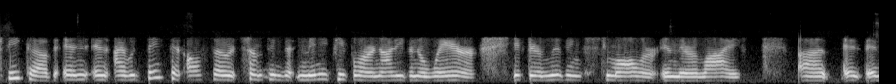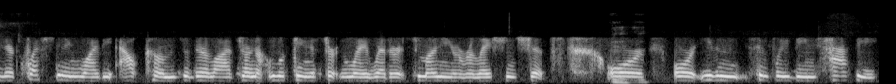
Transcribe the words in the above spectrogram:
speak of, and and I would think that also it's something that many people are not even aware if they're living smaller in their life. Uh, and, and they're questioning why the outcomes of their lives are not looking a certain way, whether it's money or relationships, or mm-hmm. or even simply being happy.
